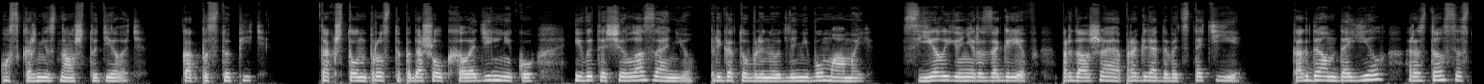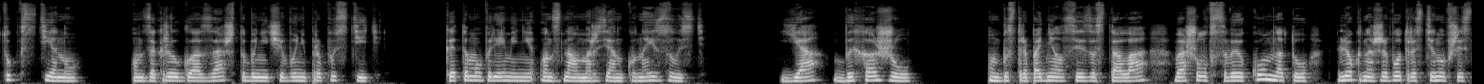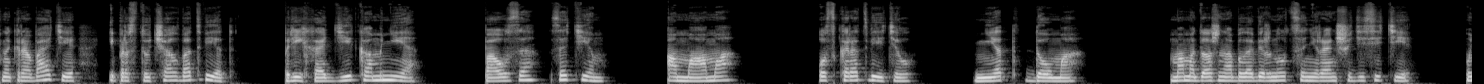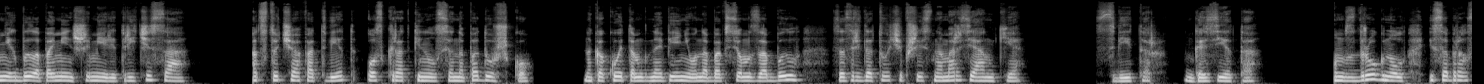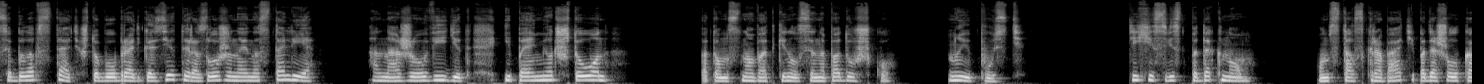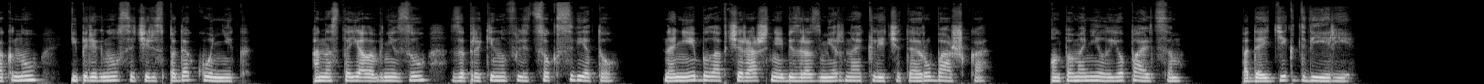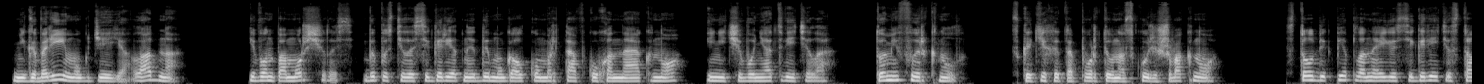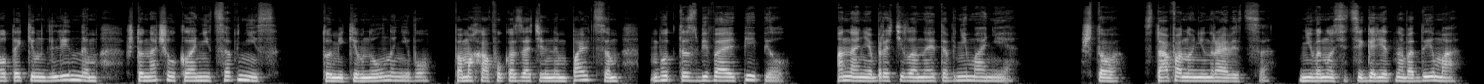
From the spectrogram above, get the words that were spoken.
Оскар не знал, что делать, как поступить. Так что он просто подошел к холодильнику и вытащил лазанью, приготовленную для него мамой. Съел ее не разогрев, продолжая проглядывать статьи. Когда он доел, раздался стук в стену. Он закрыл глаза, чтобы ничего не пропустить. К этому времени он знал морзянку наизусть. «Я выхожу». Он быстро поднялся из-за стола, вошел в свою комнату, лег на живот, растянувшись на кровати, и простучал в ответ. «Приходи ко мне». Пауза, затем. «А мама?» Оскар ответил. «Нет дома». Мама должна была вернуться не раньше десяти. У них было по меньшей мере три часа. Отстучав ответ, Оскар откинулся на подушку. На какое-то мгновение он обо всем забыл, сосредоточившись на морзянке. Свитер, газета. Он вздрогнул и собрался было встать, чтобы убрать газеты, разложенные на столе. Она же увидит и поймет, что он... Потом снова откинулся на подушку. Ну и пусть. Тихий свист под окном. Он встал с кровати, подошел к окну и перегнулся через подоконник. Она стояла внизу, запрокинув лицо к свету. На ней была вчерашняя безразмерная клетчатая рубашка. Он поманил ее пальцем. «Подойди к двери». «Не говори ему, где я, ладно?» Ивон поморщилась, выпустила сигаретный дым уголком рта в кухонное окно и ничего не ответила. Томми фыркнул. «С каких это пор ты у нас куришь в окно?» Столбик пепла на ее сигарете стал таким длинным, что начал клониться вниз. Томми кивнул на него, помахав указательным пальцем, будто сбивая пепел. Она не обратила на это внимания. «Что, Стафану не нравится? Не выносит сигаретного дыма?»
